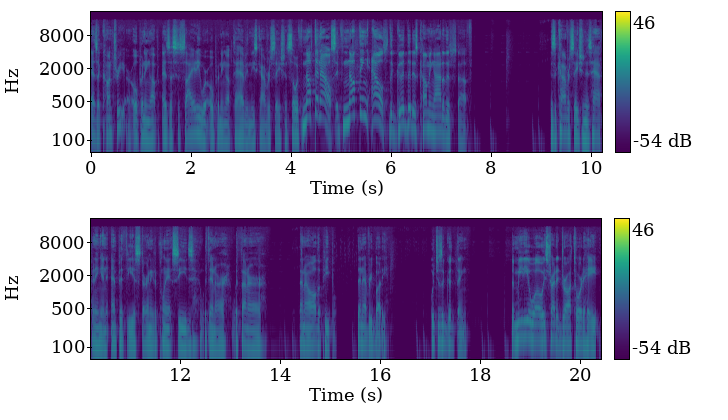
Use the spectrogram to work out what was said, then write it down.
as a country, are opening up. As a society, we're opening up to having these conversations. So, if nothing else, if nothing else, the good that is coming out of this stuff is the conversation is happening and empathy is starting to plant seeds within our within our within all the people, within everybody, which is a good thing. The media will always try to draw toward hate.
